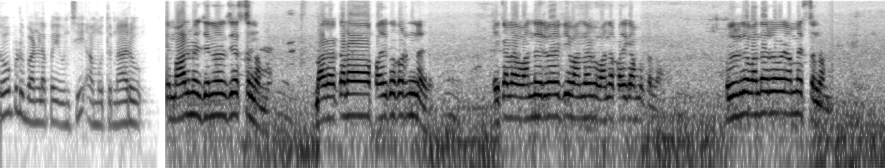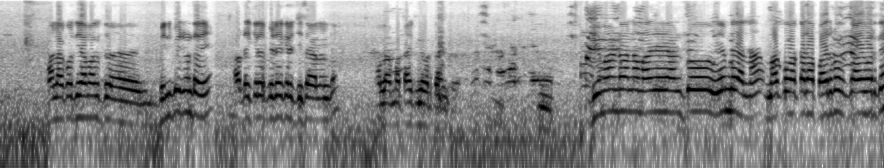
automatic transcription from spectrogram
తోపుడు బండ్లపై ఉంచి అమ్ముతున్నారు. మాల్ మేము జనరల్ చేస్తున్నాము. మాకు అక్కడ పదికి ఒకటి ఉన్నది. ఇక్కడ వంద ఇరవైకి వంద వంద పదికి అమ్ముతున్నాం కుదిరితే వంద రూపాయలు అమ్మేస్తున్నాము. అలా కొద్దిగా మాకు బెనిఫిట్ ఉంటుంది. అటు దగ్గర బిడ్డ దగ్గర జీతాలంటే అలా మా కైకి పడతా డిమాండ్ అన్న మాది అంటూ ఏం లేదన్న. మాకు అక్కడ పది రూపాయలు కాయ పడితే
